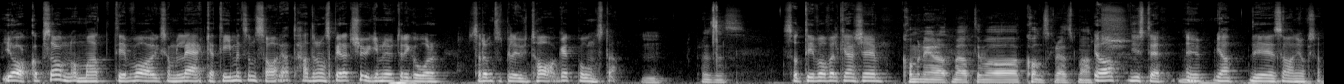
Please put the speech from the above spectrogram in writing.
Jakobsson om att det var liksom läkarteamet som sa det. Att hade de spelat 20 minuter igår så hade de inte spelat överhuvudtaget på onsdag. Mm. Precis. Så det var väl kanske... Kombinerat med att det var konstgräsmatch. Ja, just det. Mm. Eh, Ja, det sa han ju också.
